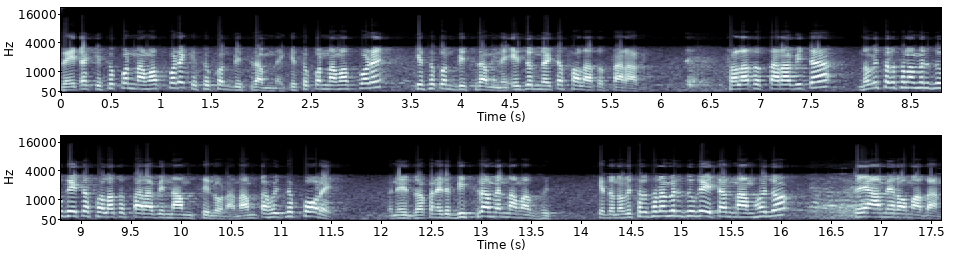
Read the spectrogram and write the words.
যে এটা কিছুক্ষণ নামাজ পড়ে, কিছুক্ষণ বিশ্রাম নেই কিছুক্ষণ নামাজ পড়ে, কিছুক্ষণ বিশ্রাম নেই এই জন্য এটা সলাত তারাবি। সলাত তারাবিটা নবী সাল্লামের যুগে এটা সলাত তারাবির নাম ছিল না। নামটা হয়েছে পরে। মানে যখন এটা বিশ্রামের নামাজ হয়েছে। কিন্তু নবী সাল্লামের যুগে এটার নাম হলো কেয়ামে রমাদান।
